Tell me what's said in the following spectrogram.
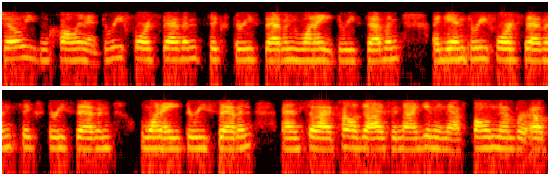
show, you can call in at three four seven six three seven one eight three seven. Again, three four seven six three seven one eight three seven. And so I apologize for not giving that phone number up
